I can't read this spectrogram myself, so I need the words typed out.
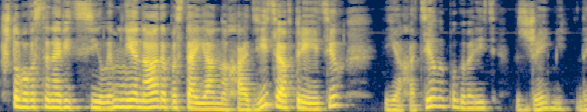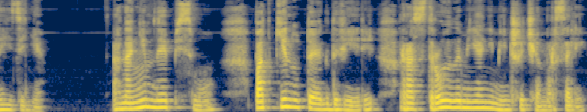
чтобы восстановить силы, мне надо постоянно ходить. А в-третьих, я хотела поговорить с Джейми наедине. Анонимное письмо, подкинутое к двери, расстроило меня не меньше, чем Марсали.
